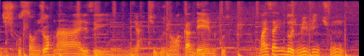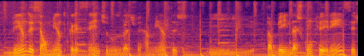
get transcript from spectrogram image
discussão em jornais e em artigos não acadêmicos. Mas aí em 2021 vendo esse aumento crescente no uso das ferramentas e também das conferências,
